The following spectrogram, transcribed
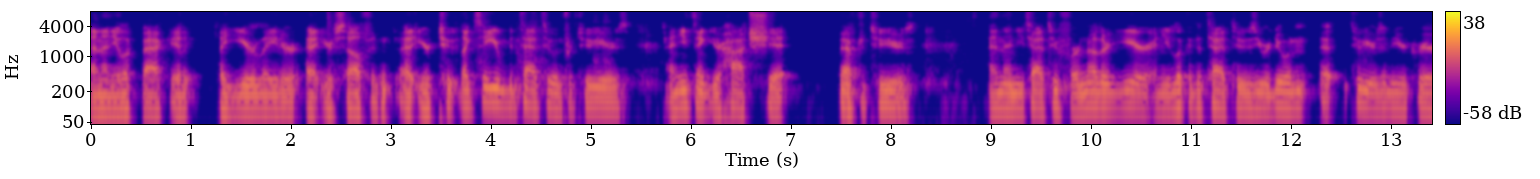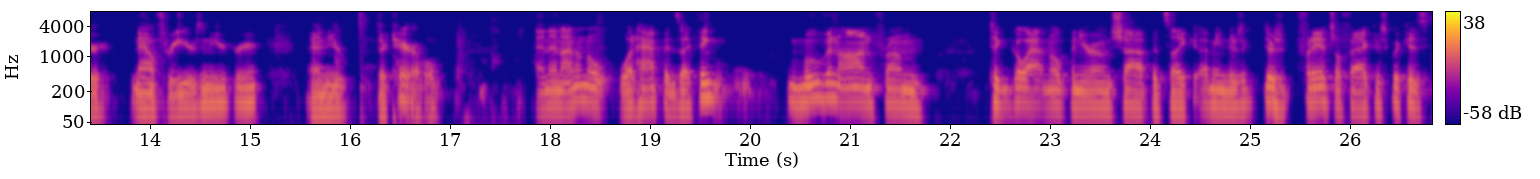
and then you look back at a year later at yourself and at your two. Like say you've been tattooing for two years, and you think you're hot shit after two years, and then you tattoo for another year, and you look at the tattoos you were doing at two years into your career, now three years into your career, and you're they're terrible. And then I don't know what happens. I think moving on from to go out and open your own shop it's like i mean there's a, there's financial factors because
